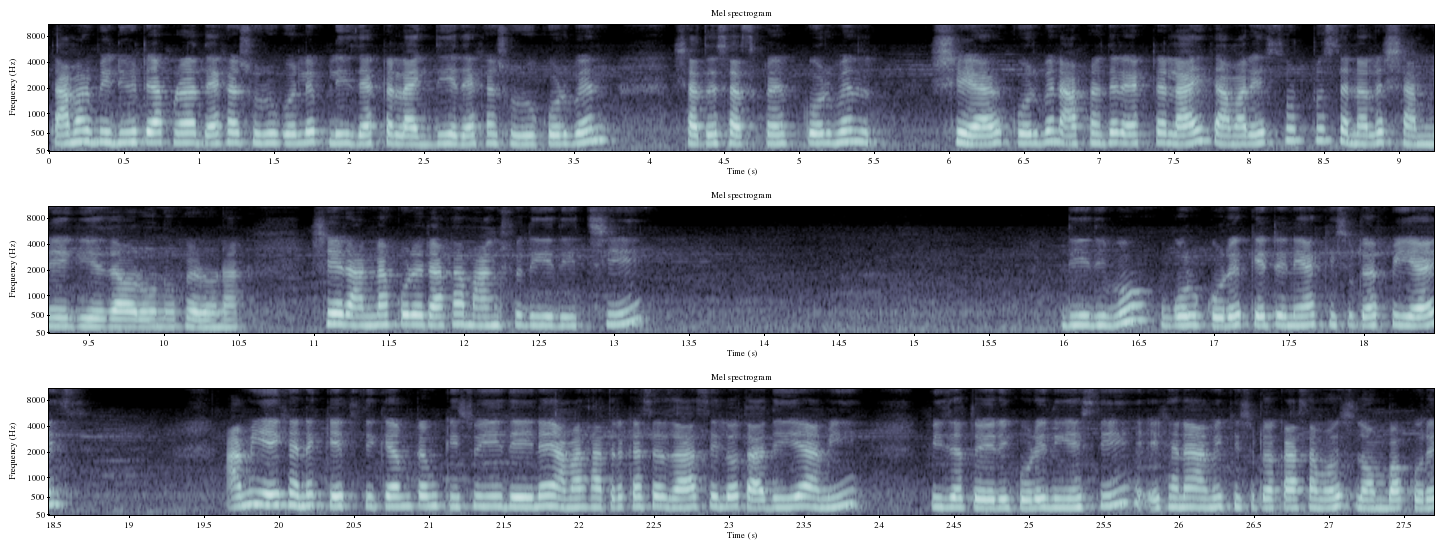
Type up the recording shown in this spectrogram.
তা আমার ভিডিওটা আপনারা দেখা শুরু করলে প্লিজ একটা লাইক দিয়ে দেখা শুরু করবেন, সাথে সাবস্ক্রাইব করবেন শেয়ার করবেন। আপনাদের একটা লাইক আমার এই ছোট্ট চ্যানেলের সামনে এগিয়ে যাওয়ার অনুপ্রেরণা। সে রান্না করে রাখা মাংস দিয়ে দিচ্ছি। দিয়ে দিব গোল করে কেটে নেওয়া কিছুটা পেঁয়াজ। আমি এইখানে এখানে ক্যাপসিকামটাম কিছুই দিই নাই, আমার হাতের কাছে যা ছিল তা দিয়ে আমি পিৎজা তৈরি করে নিয়েছি। এখানে আমি কিছুটা কাঁচামরিচ লম্বা করে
